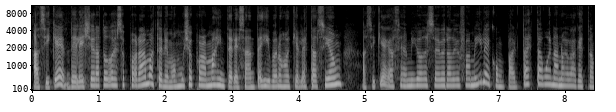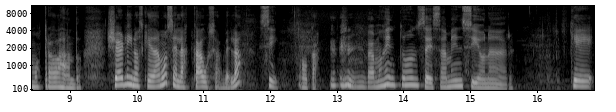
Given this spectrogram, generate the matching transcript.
Así que dele share a todos esos programas. Tenemos muchos programas interesantes y buenos aquí en la estación. Así que hágase amigo de Severa de Familia y comparta esta buena nueva que estamos trabajando. Shirley, nos quedamos en las causas, ¿verdad? Sí. Ok. Vamos entonces a mencionar que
